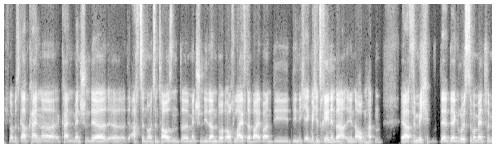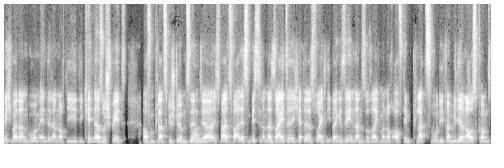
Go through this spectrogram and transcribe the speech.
ich glaube, es gab keinen, keinen Menschen, der äh, 18.000, 19.000 äh, Menschen, die dann dort auch live dabei waren, die, die nicht irgendwelche Tränen da in den Augen hatten. Ja, für mhm. mich, der, der größte Moment für mich war dann, wo am Ende dann noch die, die Kinder so spät auf den Platz gestürmt sind. Ja, es war zwar alles ein bisschen an der Seite, ich hätte das vielleicht lieber gesehen, dann so, sage ich mal, noch auf dem Platz, wo die Familie rauskommt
